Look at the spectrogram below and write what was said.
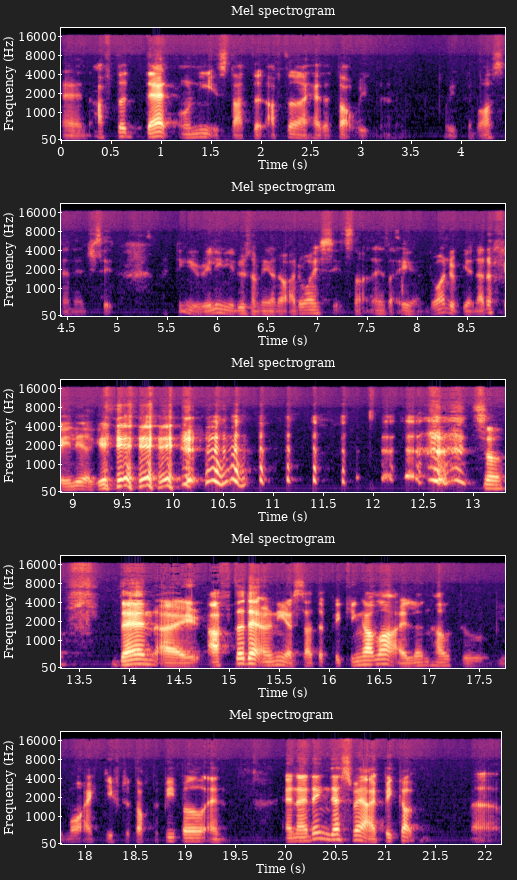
and after that only it started. After I had a talk with uh, with the boss, and then she said, "I think you really need to do something. Otherwise, it's not." It's like, "Hey, I don't want to be another failure again." so then I after that only I started picking up lah. I learned how to be more active to talk to people and and I think that's where I pick up uh,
